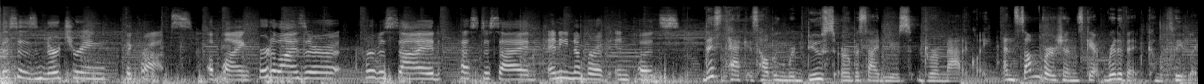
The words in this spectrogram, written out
This is nurturing the crops, applying fertilizer, herbicide, pesticide, any number of inputs. This tech is helping reduce herbicide use dramatically, and some versions get rid of it completely.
